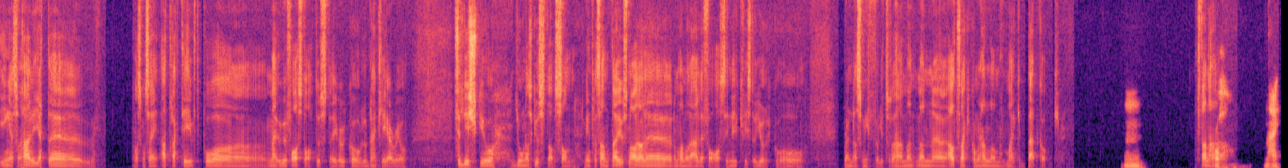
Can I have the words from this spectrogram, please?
inget så här jätte vad ska man säga, attraktivt på, med UFA-status. Det är Eric Cole och Dan Cleary och Sildishki och Jonas Gustafsson. Det intressanta är ju snarare, de har några RFAs i Nyqvist och Jurk och Brenda Smith och lite så här. Men, men eh, allt snack kommer handla om Mike Babcock. Mm. Stannar han? Oh, nej.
